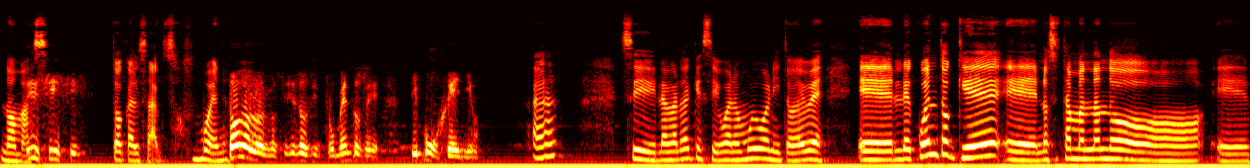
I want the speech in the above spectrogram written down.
no más. Sí, sí, sí. Toca el saxo. Bueno. Todos los, los- esos instrumentos, eh, tipo un genio. Ah, Sí, la verdad que sí. Bueno, muy bonito, bebé. Eh, le cuento que eh, nos están mandando eh,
